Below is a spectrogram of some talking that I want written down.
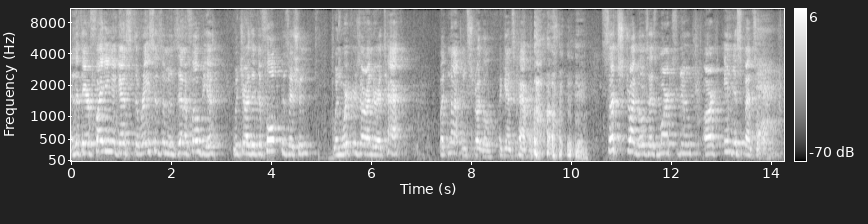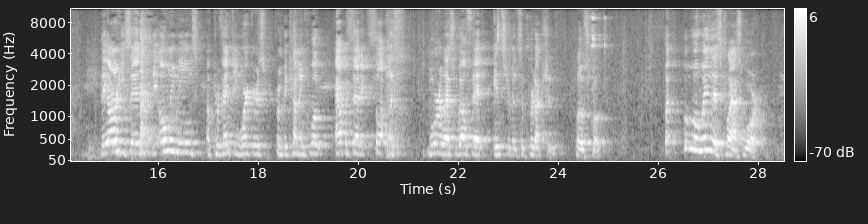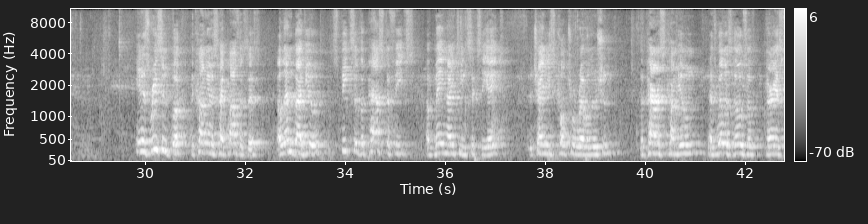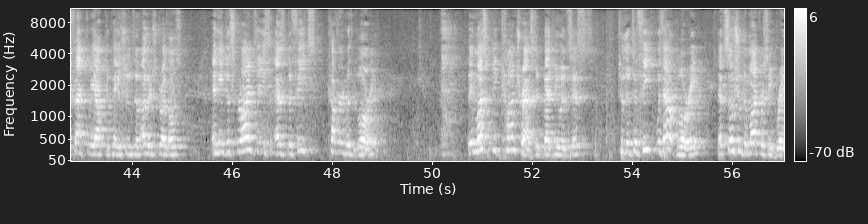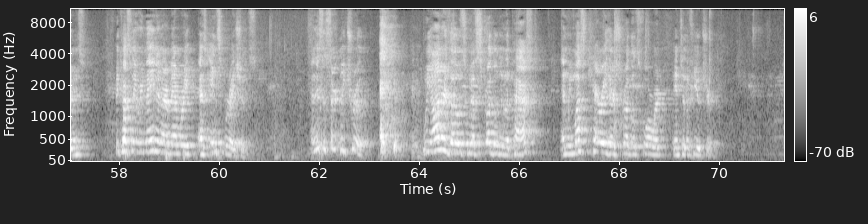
and that they are fighting against the racism and xenophobia which are the default position when workers are under attack, but not in struggle against capital. Such struggles, as Marx knew, are indispensable. They are, he said, the only means of preventing workers from becoming, quote, apathetic, thoughtless, more or less well-fed instruments of production, close quote. But who will win this class war? In his recent book, The Communist Hypothesis, Alain Badiou speaks of the past defeats of May 1968, the Chinese Cultural Revolution, the Paris Commune, as well as those of various factory occupations and other struggles, and he describes these as defeats covered with glory. They must be contrasted, Badiou insists, to the defeat without glory that social democracy brings because they remain in our memory as inspirations. And this is certainly true. we honor those who have struggled in the past, and we must carry their struggles forward into the future.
